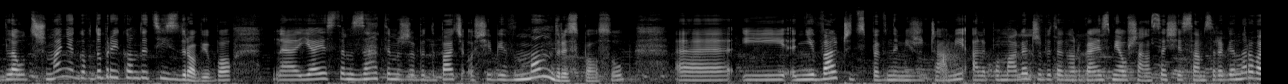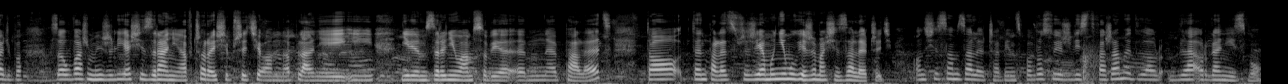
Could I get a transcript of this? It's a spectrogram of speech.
dla utrzymania go w dobrej kondycji i zdrowiu, bo e, ja jestem za tym, żeby dbać o siebie w mądry sposób e, i nie walczyć z pewnymi rzeczami, ale pomagać, żeby ten organizm miał szansę się sam zregenerować, bo zauważmy, jeżeli ja się zranię, a wczoraj się przecięłam na planie i nie wiem, zraniłam sobie palec, to ten palec, przecież ja mu nie mówię, że ma się zaleczyć. On się sam zalecza, więc po prostu jeżeli stwarzamy dla, dla organizmu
